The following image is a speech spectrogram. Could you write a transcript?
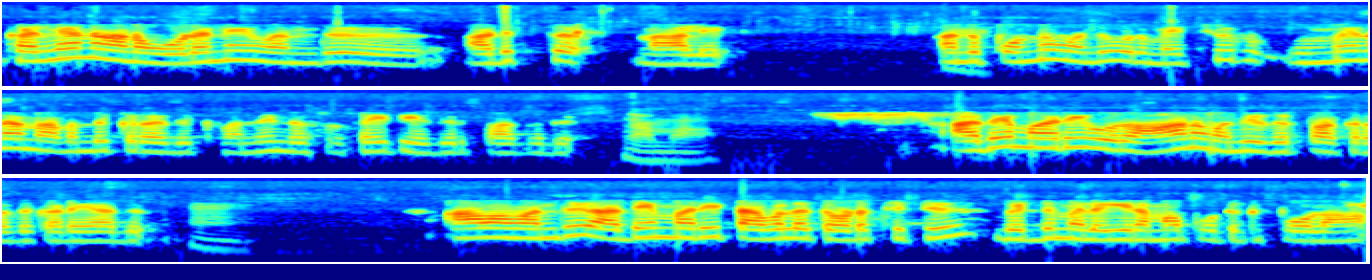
கல்யாணம் ஆன உடனே வந்து அடுத்த நாளே அந்த பொண்ணு வந்து ஒரு மெச்சூர் உண்மையா நடந்துக்கிறதுக்கு வந்து இந்த சொசைட்டி எதிர்பார்க்குது. அதே மாதிரி ஒரு ஆணை வந்து எதிர்பார்க்கறது கிடையாது. அவன் வந்து அதே மாதிரி டவலை தொடச்சிட்டு பெட் மேல ஈரமா போட்டுட்டு போலாம்.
